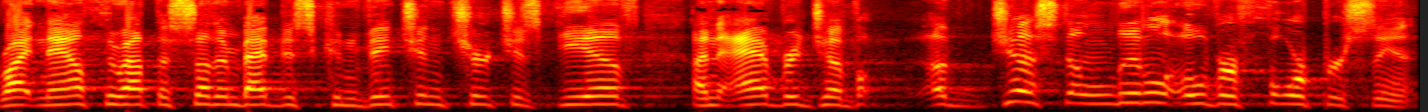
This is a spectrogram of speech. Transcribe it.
Right now, throughout the Southern Baptist Convention, churches give an average of, of just a little over 4%.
